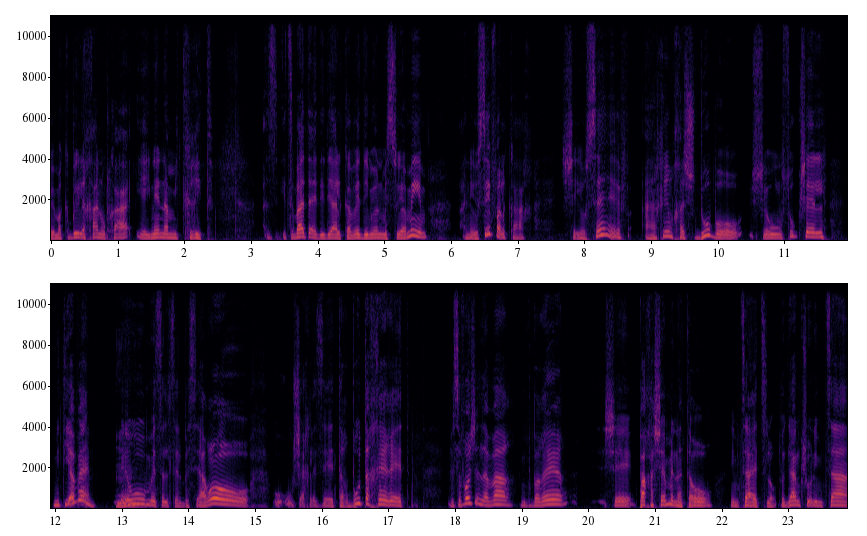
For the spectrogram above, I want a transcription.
במקביל לחנוכה, היא איננה מקרית. אז הצבעת, ידידי, על קווי דמיון מסוימים. אני אוסיף על כך שיוסף, האחים חשדו בו שהוא סוג של מתייוון. Mm. הוא מסלסל בשערו, הוא, הוא שייך לאיזה תרבות אחרת. בסופו של דבר, מתברר שפח השמן הטהור נמצא אצלו. וגם כשהוא נמצא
